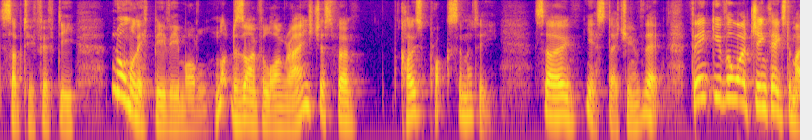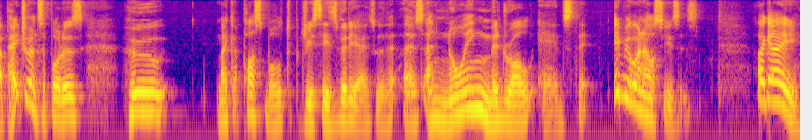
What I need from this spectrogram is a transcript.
Sub 250 normal FPV model, not designed for long range, just for close proximity. So yes, stay tuned for that. Thank you for watching. Thanks to my Patreon supporters who make it possible to produce these videos with those annoying mid-roll ads that everyone else uses. Okay,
